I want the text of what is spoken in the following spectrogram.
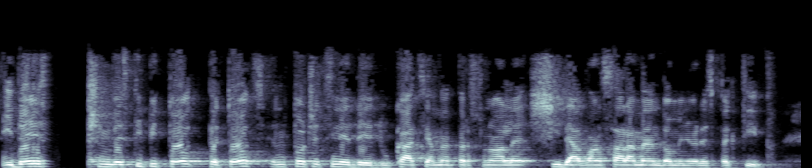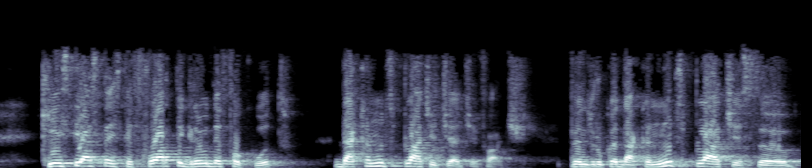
Ideea este să investi pe, tot, pe toți în tot ce ține de educația mea personală și de avansarea mea în domeniul respectiv. Chestia asta este foarte greu de făcut dacă nu-ți place ceea ce faci. Pentru că dacă nu-ți place să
